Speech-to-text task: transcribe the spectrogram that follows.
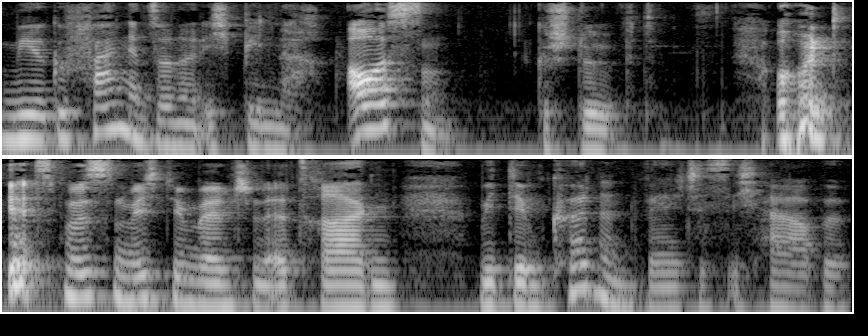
mir gefangen, sondern ich bin nach außen gestülpt. Und jetzt müssen mich die Menschen ertragen mit dem Können, welches ich habe.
